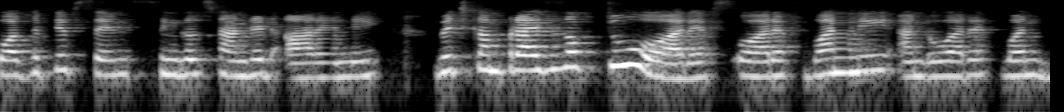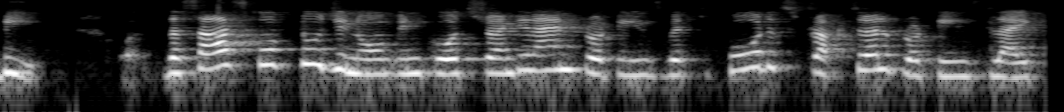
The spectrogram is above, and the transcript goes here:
positive sense single stranded RNA, which comprises of two ORFs, ORF1A and ORF1B. The SARS-CoV-2 genome encodes 29 proteins with four structural proteins like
